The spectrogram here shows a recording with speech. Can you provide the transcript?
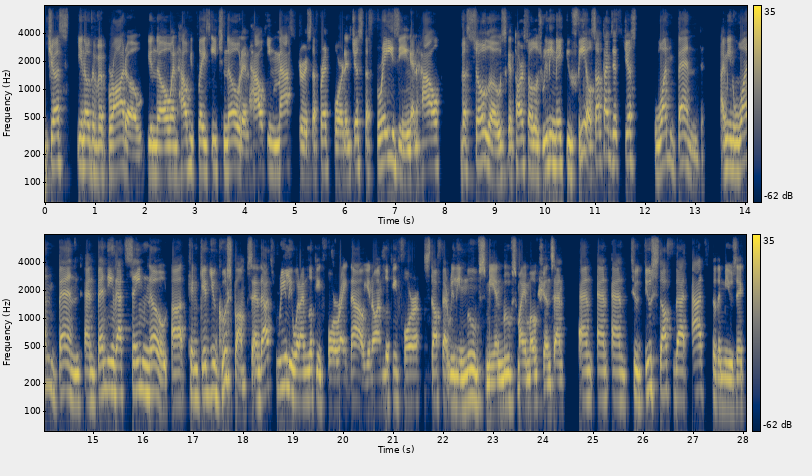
just you know the vibrato, you know, and how he plays each note, and how he masters the fretboard, and just the phrasing, and how the solos, guitar solos, really make you feel. Sometimes it's just one bend I mean, one bend and bending that same note uh, can give you goosebumps. And that's really what I'm looking for right now. You know, I'm looking for stuff that really moves me and moves my emotions and, and, and, and to do stuff that adds to the music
